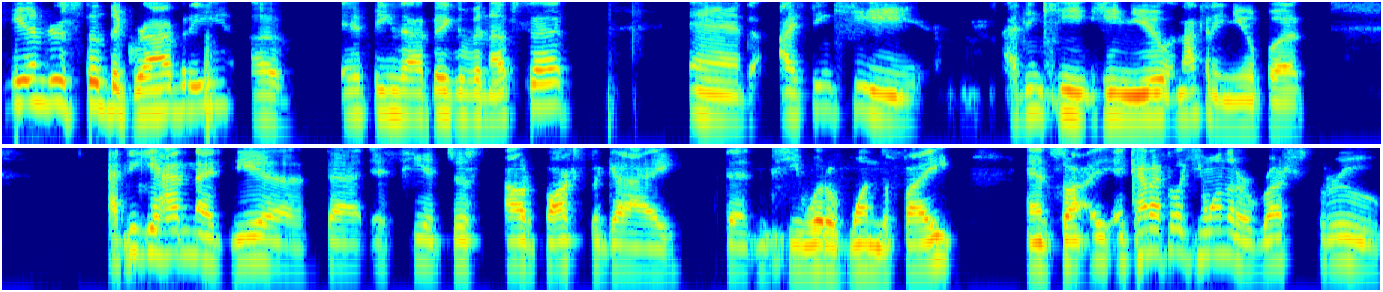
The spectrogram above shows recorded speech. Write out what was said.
he understood the gravity of it being that big of an upset. And i think he i think he he knew not that he knew but i think he had an idea that if he had just outboxed the guy that he would have won the fight. And so I, it kind of felt like he wanted to rush through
